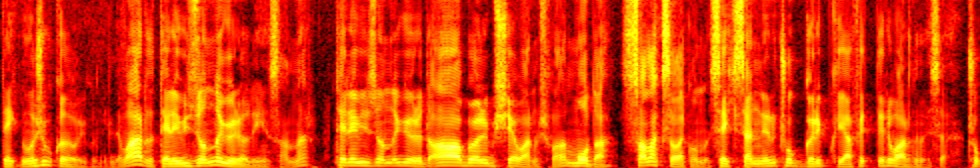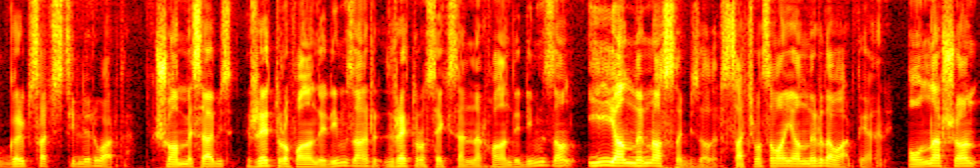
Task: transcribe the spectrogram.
Teknoloji bu kadar uygun değildi. Vardı. Televizyonda görüyordu insanlar. Televizyonda görüyordu. Aa böyle bir şey varmış falan. Moda. Salak salak onlar. 80'lerin çok garip kıyafetleri vardı mesela. Çok garip saç stilleri vardı. Şu an mesela biz retro falan dediğimiz zaman retro 80'ler falan dediğimiz zaman iyi yanlarını aslında biz alırız. Saçma sapan yanları da vardı yani. Onlar şu an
